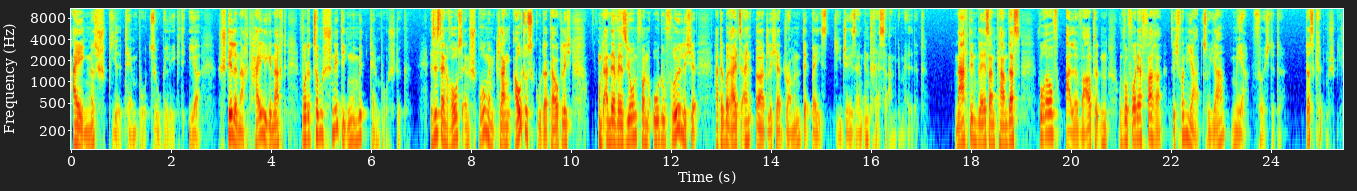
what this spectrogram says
eigenes Spieltempo zugelegt. Ihr Stille Nacht, Heilige Nacht wurde zum schnittigen Mittempostück. Es ist ein Ros entsprungen, klang Autoscooter-tauglich und an der Version von Odu Fröhliche hatte bereits ein örtlicher Drum-and-Bass-DJ sein Interesse angemeldet. Nach den Bläsern kam das, worauf alle warteten und wovor der Pfarrer sich von Jahr zu Jahr mehr fürchtete: das Krippenspiel.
